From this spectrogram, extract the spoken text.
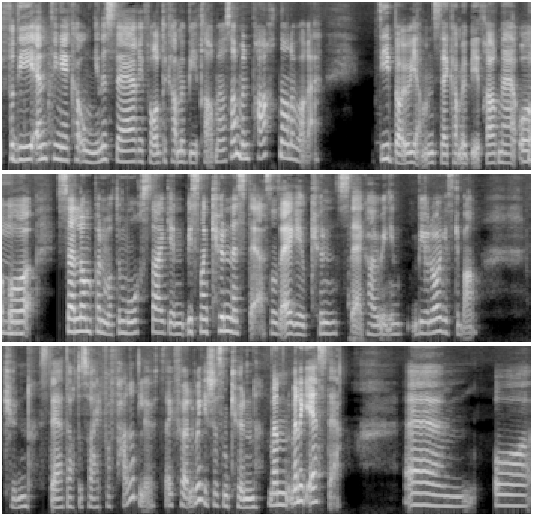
Fordi en ting er hva ungene ser i forhold til hva vi bidrar med, og sånn, men partnerne våre de bør jo jammen se hva vi bidrar med. Og, Mm. og selv om på en måte morsdagen Hvis man kun er sted Sånn som jeg er jo kun sted, jeg har jo ingen biologiske barn. Kun sted. Det hørtes så helt forferdelig ut. Jeg føler meg ikke som kun, men, men jeg er sted. Um, og,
